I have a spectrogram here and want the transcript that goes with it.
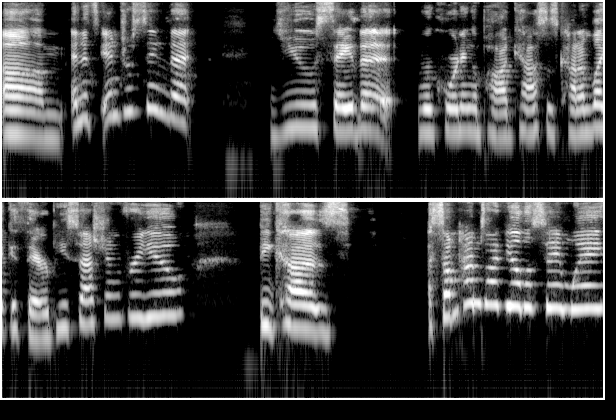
Um and it's interesting that you say that recording a podcast is kind of like a therapy session for you because sometimes i feel the same way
